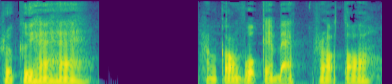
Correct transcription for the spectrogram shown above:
rồi cười hè hè. Hắn con vỗ cái bẹp rõ to.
